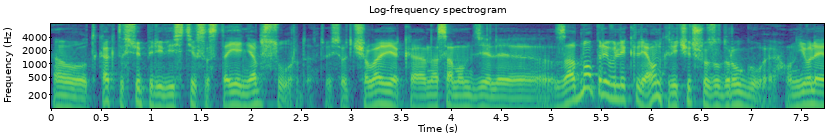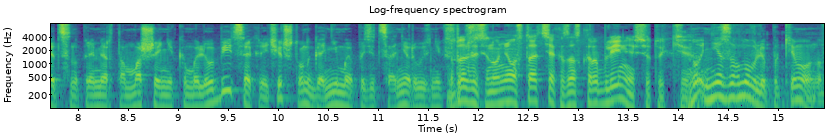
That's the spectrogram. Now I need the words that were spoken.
вот, как-то все перевести в состояние абсурда. То есть вот человека на самом деле за одно привлекли, а он кричит, что за другое. Он является, например, там мошенником или убийцей, а кричит, что он гонимый оппозиционер и узник. Подождите, но у него статья за оскорбление все-таки. Ну, не за ловлю покемонов,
